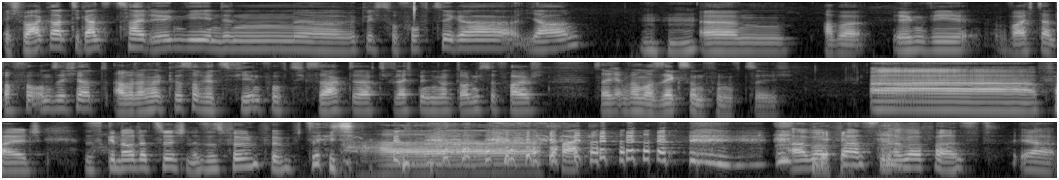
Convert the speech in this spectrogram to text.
ich war gerade die ganze Zeit irgendwie in den äh, wirklich so 50er Jahren. Mhm. Ähm, aber irgendwie war ich dann doch verunsichert. Aber dann hat Christoph jetzt 54 gesagt, da dachte ich, vielleicht bin ich noch doch nicht so falsch. Sag ich einfach mal 56. Ah, falsch. Das ist genau dazwischen. Es ist 55. Ah, fuck. aber yeah. fast, aber fast. Ja.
